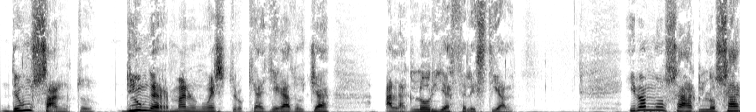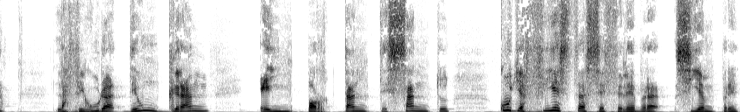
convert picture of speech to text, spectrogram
de un santo, de un hermano nuestro que ha llegado ya a la gloria celestial y vamos a glosar la figura de un gran e importante santo cuya fiesta se celebra siempre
